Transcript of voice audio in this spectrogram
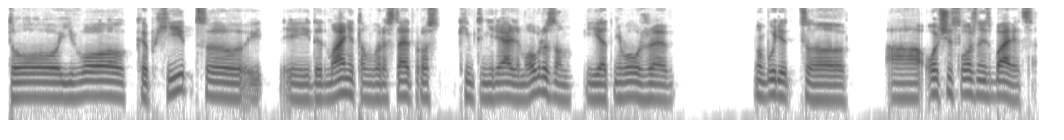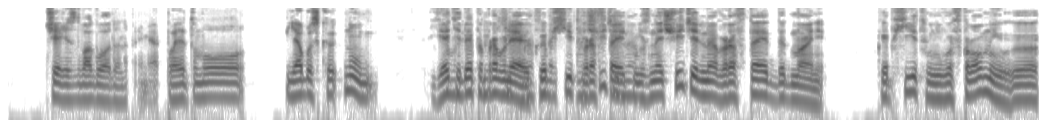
то его кэп-хит э, и дедмани там вырастает просто каким-то нереальным образом, и от него уже, ну, будет э, э, очень сложно избавиться через два года, например. Поэтому я бы сказал, ну... Я тебя поправляю, cap hit вырастает незначительно, вырастает dead money. Cap hit у него скромный. Э,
